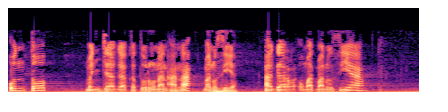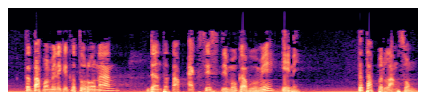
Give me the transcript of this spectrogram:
untuk menjaga keturunan anak manusia agar umat manusia tetap memiliki keturunan dan tetap eksis di muka bumi ini. Tetap berlangsung.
